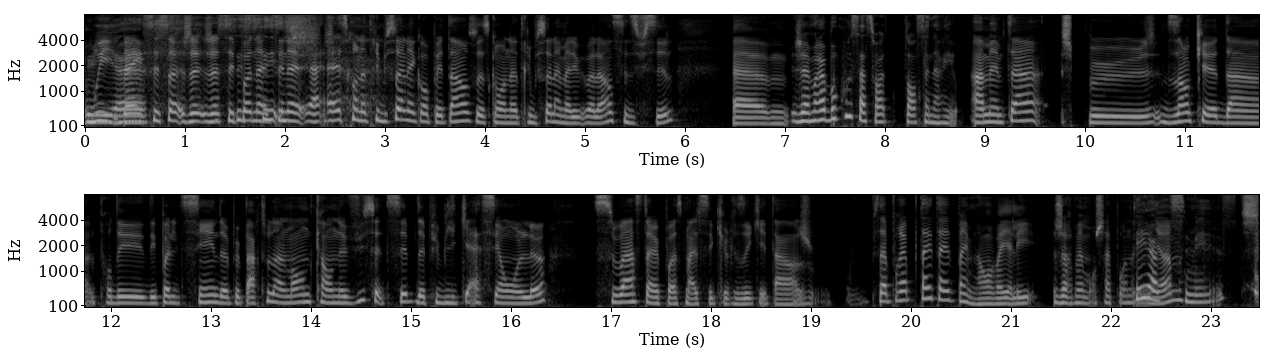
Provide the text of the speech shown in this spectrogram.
oui, ben euh, c'est ça. Je, je sais pas. Est-ce qu'on attribue ça à l'incompétence ou est-ce qu'on attribue ça à la malveillance? C'est difficile. Euh, J'aimerais beaucoup que ça soit ton scénario. En même temps, je peux. Disons que dans, pour des, des politiciens d'un peu partout dans le monde, quand on a vu ce type de publication-là, souvent c'est un poste mal sécurisé qui est en jeu. Ça pourrait peut-être être même. Là, on va y aller. Je remets mon chapeau en aluminium. optimiste.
